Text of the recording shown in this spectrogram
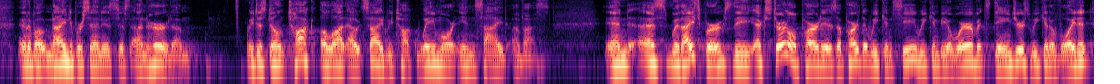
and about 90% is just unheard. Um, we just don't talk a lot outside, we talk way more inside of us. And as with icebergs, the external part is a part that we can see, we can be aware of its dangers, we can avoid it.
